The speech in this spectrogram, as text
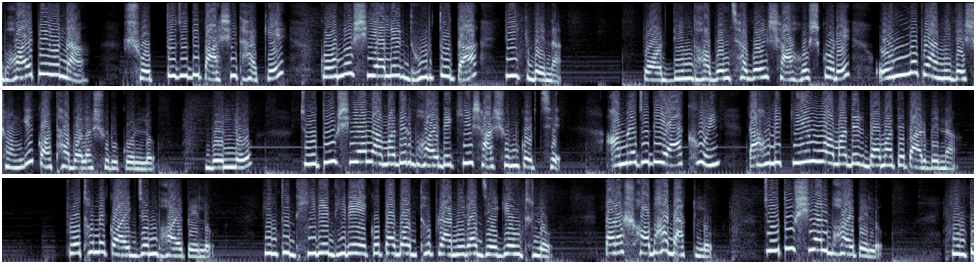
ভয় পেও না, সত্য যদি পাশে থাকে, কোনো শিয়ালের ধূর্ততা টিকবে না। পরদিন ধবল ছাগল সাহস করে অন্য প্রাণীদের সঙ্গে কথা বলা শুরু করল। বলল চতুর শিয়াল আমাদের ভয় দেখিয়ে শাসন করছে। আমরা যদি এক হই, তাহলে কেউ আমাদের দমাতে পারবে না। প্রথমে কয়েকজন ভয় পেল, কিন্তু ধীরে ধীরে একতাবদ্ধ প্রাণীরা জেগে উঠল। তারা সভা ডাকলো, চতুর শিয়াল ভয় পেল। কিন্তু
